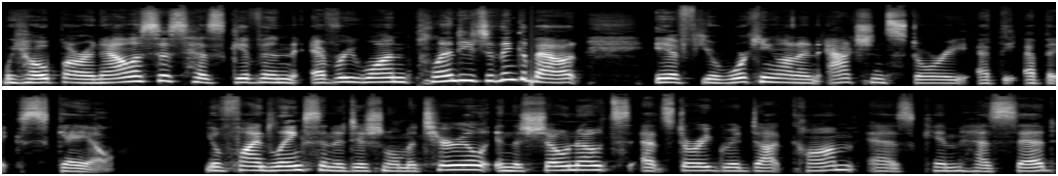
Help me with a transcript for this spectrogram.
We hope our analysis has given everyone plenty to think about if you're working on an action story at the epic scale. You'll find links and additional material in the show notes at storygrid.com, as Kim has said,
